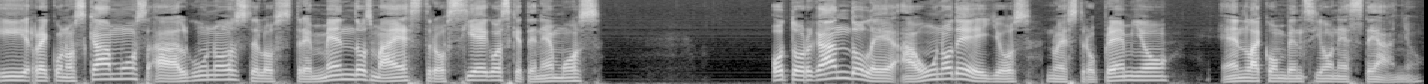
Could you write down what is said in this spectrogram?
y reconozcamos a algunos de los tremendos maestros ciegos que tenemos, otorgándole a uno de ellos nuestro premio en la convención este año.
